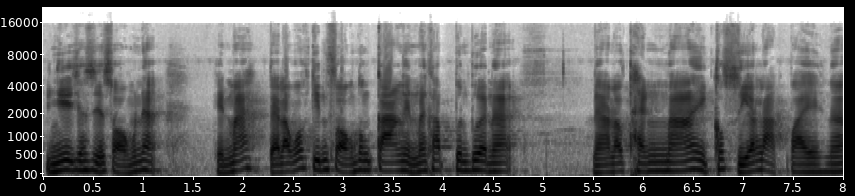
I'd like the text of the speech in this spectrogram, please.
อย่างนี้จะเสียสองมั้ยเนี่ยเห็นไหมแต่เราก็กินสองตรงกลางเห็นไหมครับ เพื่อนๆนะนะเราแทงไม้เขาเสียหลักไปนะ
